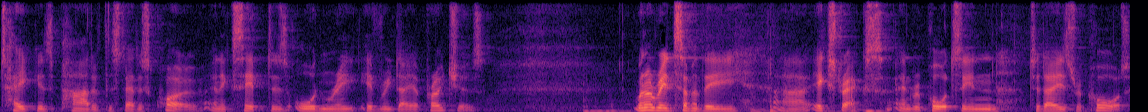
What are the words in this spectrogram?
take as part of the status quo and accept as ordinary, everyday approaches. When I read some of the uh, extracts and reports in today's report,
